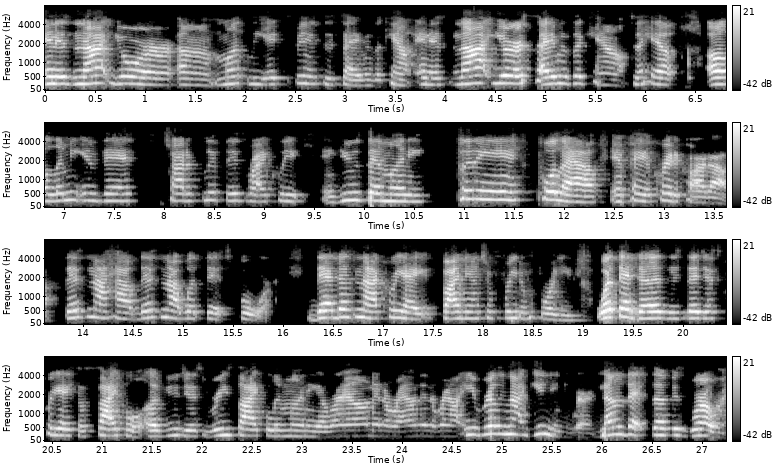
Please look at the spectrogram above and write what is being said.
And it's not your um, monthly expenses savings account. And it's not your savings account to help, oh, let me invest try to flip this right quick and use that money, put in, pull out, and pay a credit card off. That's not how, that's not what that's for. That does not create financial freedom for you. What that does is that just creates a cycle of you just recycling money around and around and around. You're really not getting anywhere. None of that stuff is growing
